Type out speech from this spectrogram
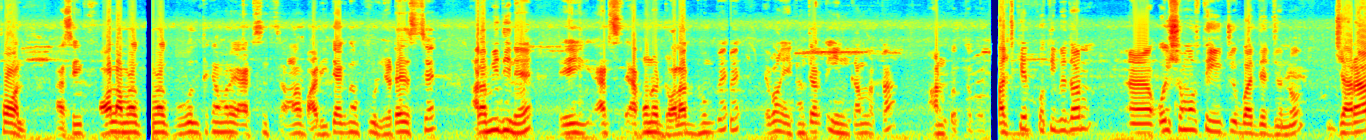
ফল আর সেই ফল আমরা আমরা গুগল থেকে আমরা অ্যাডসেন্স আমার বাড়িতে একদম পুরো লেটে এসছে। আগামী দিনে এই অ্যাডস এখন ডলার ঢুকবে এবং এখান থেকে একটা ইনকাম একটা আর্ন করতে পারব। আজকের প্রতিবেদন ওই সমস্ত ইউটিউবারদের জন্য। যারা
